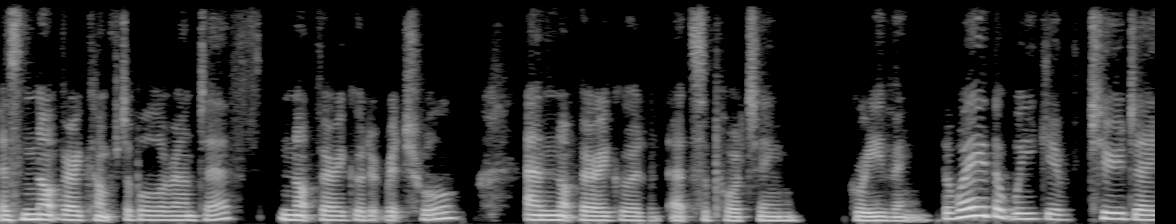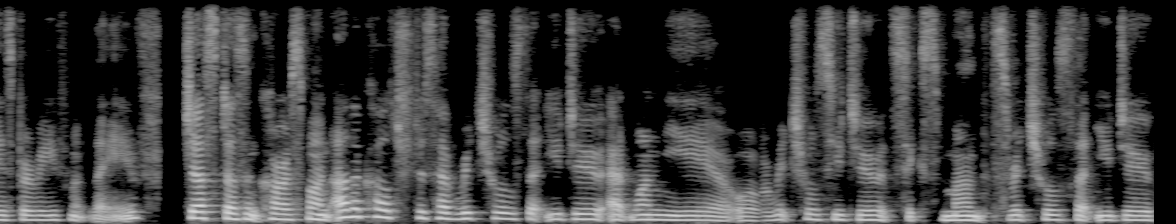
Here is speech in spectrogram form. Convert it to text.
is not very comfortable around death, not very good at ritual, and not very good at supporting grieving. The way that we give two days bereavement leave just doesn't correspond. Other cultures have rituals that you do at one year or rituals you do at six months, rituals that you do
